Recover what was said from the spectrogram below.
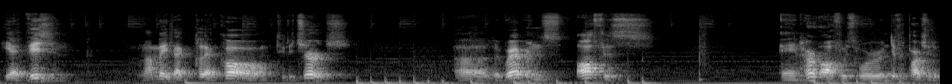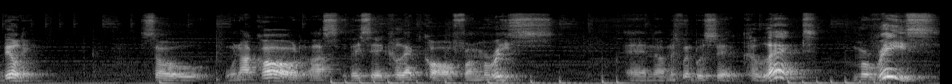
he had vision. When I made that call to the church, uh, the Reverend's office and her office were in different parts of the building. So when I called, I, they said collect call from Maurice. And uh, Ms. Wimbush said, collect? Maurice?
